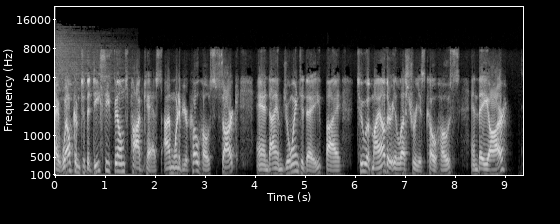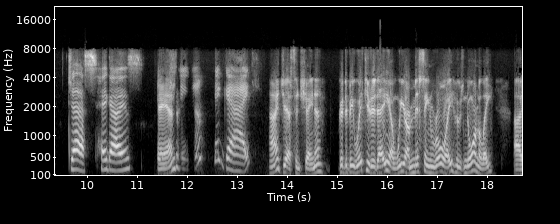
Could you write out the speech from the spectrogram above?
Hi, welcome to the DC Films Podcast. I'm one of your co hosts, Sark, and I am joined today by two of my other illustrious co hosts, and they are Jess. Hey, guys. And Shayna. Hey guys. Hi, Jess and Shayna. Good to be with you today. Uh, we are missing Roy, who's normally uh,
